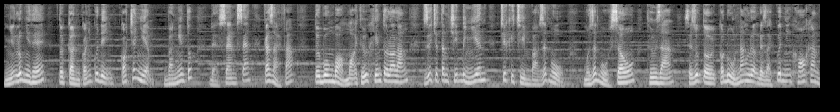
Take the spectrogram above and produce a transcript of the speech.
Những lúc như thế, tôi cần có những quyết định có trách nhiệm và nghiêm túc để xem xét các giải pháp Tôi buông bỏ mọi thứ khiến tôi lo lắng, giữ cho tâm trí bình yên trước khi chìm vào giấc ngủ. Một giấc ngủ sâu, thư giãn sẽ giúp tôi có đủ năng lượng để giải quyết những khó khăn,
